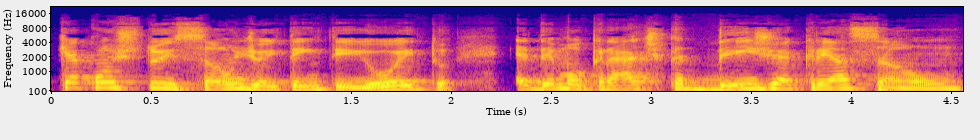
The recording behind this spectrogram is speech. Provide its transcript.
que a Constituição de 88 é democrática desde a criação.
